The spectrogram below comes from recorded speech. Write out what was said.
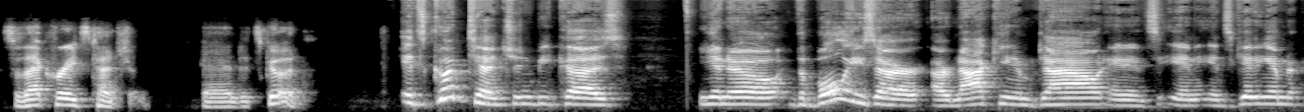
So that creates tension and it's good. it's good tension because you know the bullies are are knocking him down and it's and it's getting him to,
